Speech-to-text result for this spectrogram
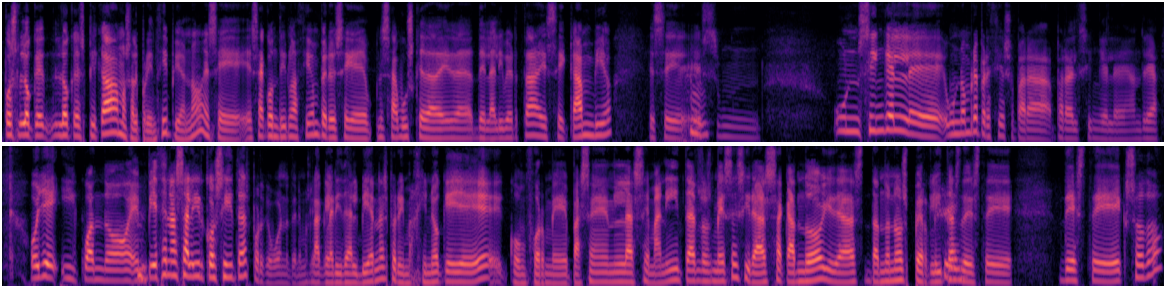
pues lo que, lo que explicábamos al principio, ¿no? Ese, esa continuación, pero ese, esa búsqueda de la, de la libertad, ese cambio, ese es un, un single, eh, un nombre precioso para, para el single, eh, Andrea. Oye, y cuando empiecen a salir cositas, porque bueno, tenemos la claridad el viernes, pero imagino que eh, conforme pasen las semanitas, los meses, irás sacando, irás dándonos perlitas Sí. de este, de este éxodo.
